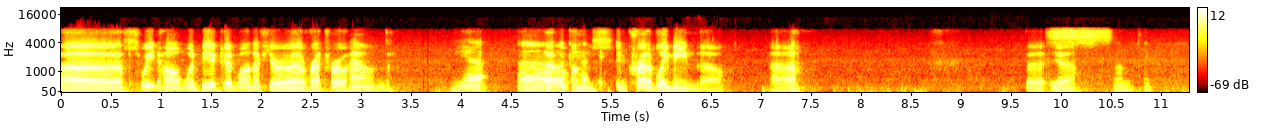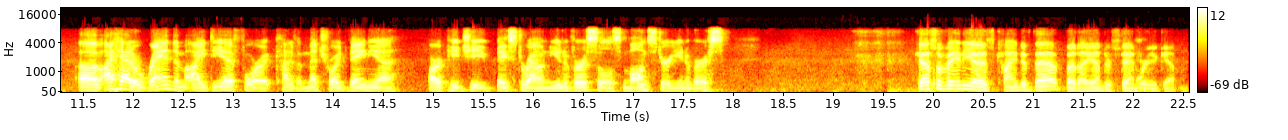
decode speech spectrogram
uh, Sweet Home would be a good one if you're a retro hound. Yeah. Uh, That okay. one's incredibly mean, though. Uh, but yeah, Something. Um, I had a random idea for a kind of a Metroidvania RPG based around Universal's monster universe. Castlevania is kind of that, but I understand where you're getting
